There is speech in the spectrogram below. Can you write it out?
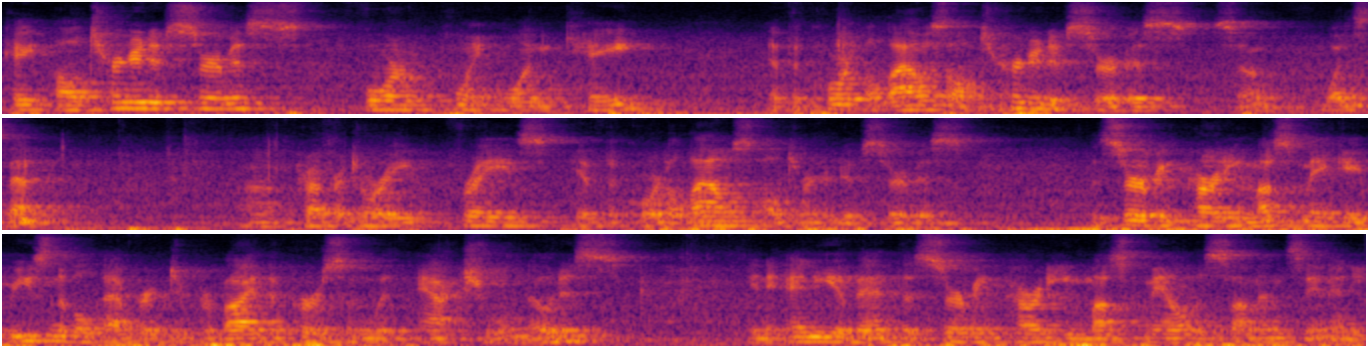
Okay, alternative service, 4.1K. If the court allows alternative service, so what's that uh, preparatory phrase? If the court allows alternative service, the serving party must make a reasonable effort to provide the person with actual notice. In any event, the serving party must mail the summons and any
